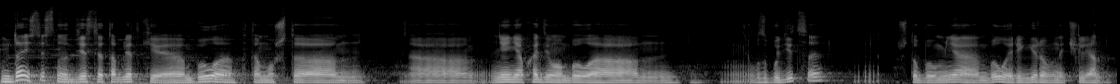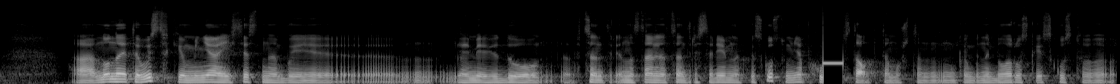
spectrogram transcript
Ну да, естественно, в детстве таблетки было, потому что э, мне необходимо было возбудиться, чтобы у меня был эрегированный член. А, Но на этой выставке у меня, естественно, бы, э, я имею в виду в центре, Национальном центре современных искусств, у меня похуй стал, потому что ну, как бы на белорусское искусство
